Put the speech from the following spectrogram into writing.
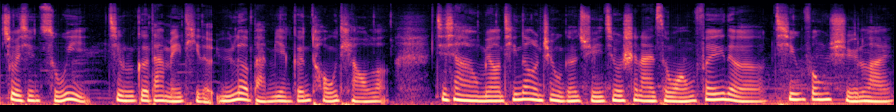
就已经足以进入各大媒体的娱乐版面跟头条了。接下来我们要听到的这首歌曲，就是来自王菲的《清风徐来》。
